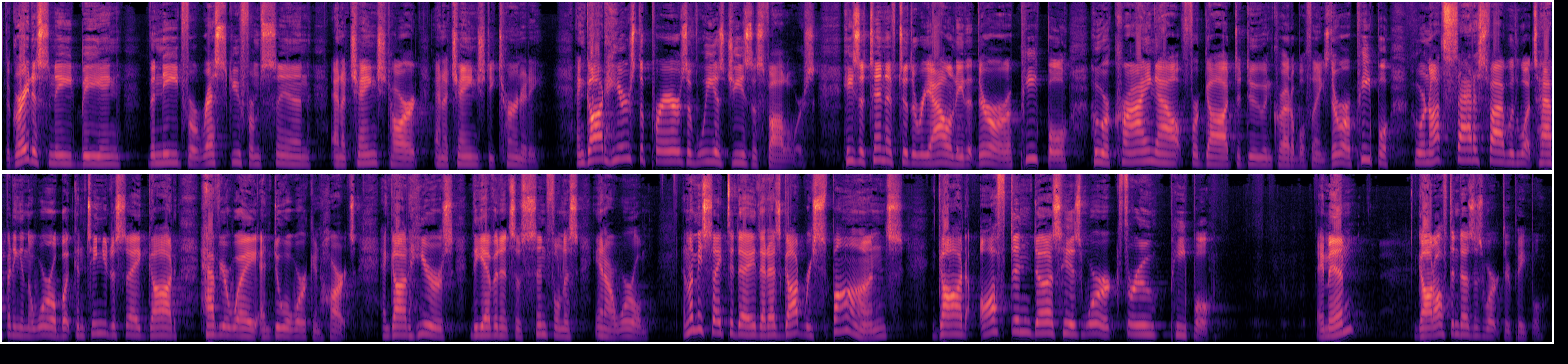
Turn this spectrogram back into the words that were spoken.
the greatest need being the need for rescue from sin and a changed heart and a changed eternity. And God hears the prayers of we as Jesus followers. He's attentive to the reality that there are a people who are crying out for God to do incredible things. There are people who are not satisfied with what's happening in the world, but continue to say, God, have your way and do a work in hearts. And God hears the evidence of sinfulness in our world. And let me say today that as God responds, God often does his work through people. Amen? God often does his work through people.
